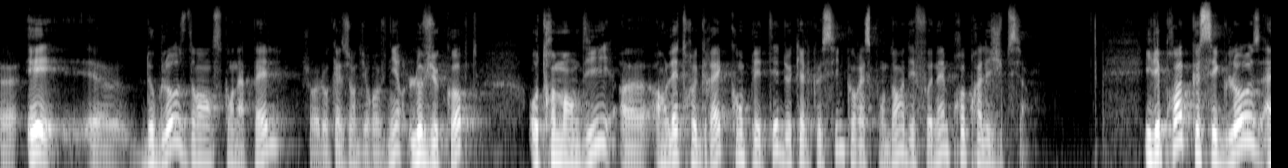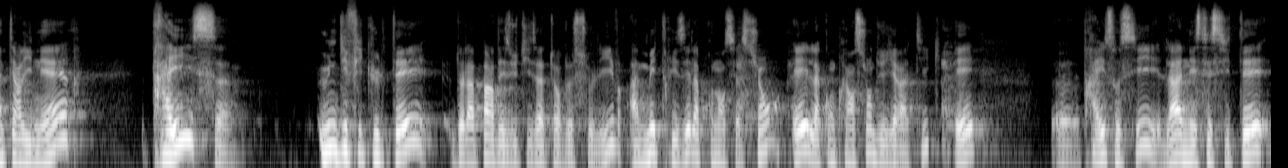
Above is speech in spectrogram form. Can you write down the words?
euh, et euh, de gloses dans ce qu'on appelle, j'aurai l'occasion d'y revenir, le vieux copte, autrement dit en lettres grecques complétées de quelques signes correspondant à des phonèmes propres à l'égyptien. Il est probable que ces gloses interlinéaires trahissent une difficulté de la part des utilisateurs de ce livre à maîtriser la prononciation et la compréhension du hiératique et euh, trahissent aussi la nécessité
